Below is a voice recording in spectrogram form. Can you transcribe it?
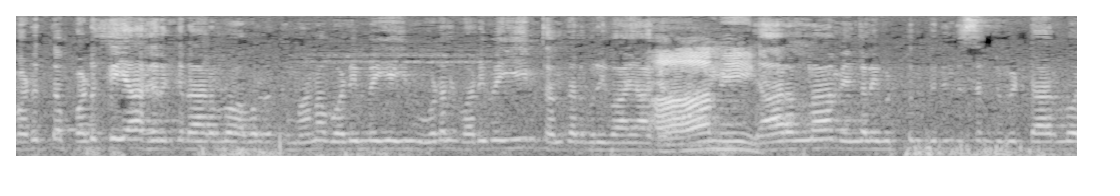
படுத்த படுக்கையாக இருக்கிறார்களோ அவர்களுக்கு மன வலிமையையும் உடல் வலிமையையும் தந்தர் ஆமீன். யாரெல்லாம் எங்களை விட்டும் பிரிந்து சென்று விட்டார்களோ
